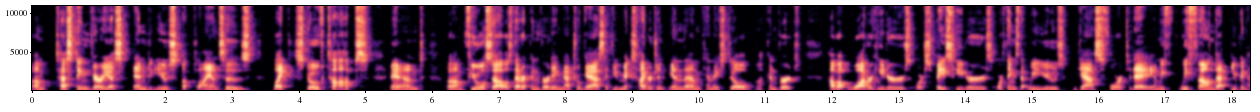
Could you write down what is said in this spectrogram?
um, testing various end use appliances like stovetops and um, fuel cells that are converting natural gas. If you mix hydrogen in them, can they still uh, convert? How about water heaters or space heaters or things that we use gas for today? And we've we've found that you can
